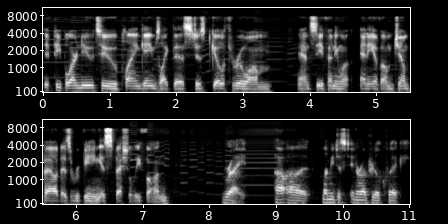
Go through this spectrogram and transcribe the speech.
if people are new to playing games like this, just go through them and see if anyone, any of them jump out as being especially fun. Right. Uh, uh, let me just interrupt real quick.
